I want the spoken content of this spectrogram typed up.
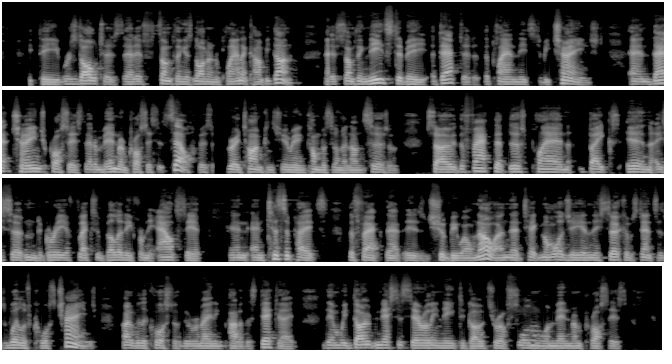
The result is that if something is not in a plan, it can't be done. If something needs to be adapted, the plan needs to be changed. And that change process, that amendment process itself, is very time consuming and cumbersome and uncertain. So the fact that this plan bakes in a certain degree of flexibility from the outset and anticipates the fact that it should be well known that technology and the circumstances will, of course, change over the course of the remaining part of this decade, then we don't necessarily need to go through a formal amendment process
